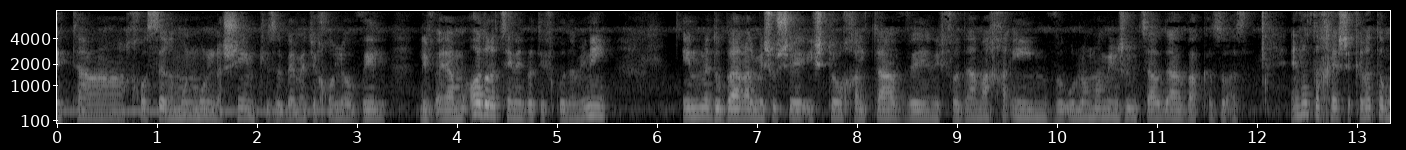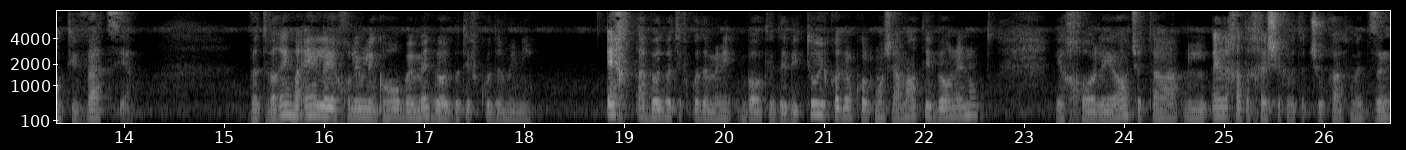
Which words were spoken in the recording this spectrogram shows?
את החוסר אמון מול נשים, כי זה באמת יכול להוביל לבעיה מאוד רצינית בתפקוד המיני. אם מדובר על מישהו שאשתו חלתה ונפרדה מהחיים, והוא לא מאמין שהוא ימצא עוד אהבה כזו, אז אין לו את החשק, אין לו את המוטיבציה. והדברים האלה יכולים לגרור באמת בעיות בתפקוד המיני. איך הבעיות בתפקוד המיני באות לידי ביטוי? קודם כל, כמו שאמרתי, באוננות. יכול להיות שאתה, אין לך את החשק ואת התשוקה. זאת אומרת, זה,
